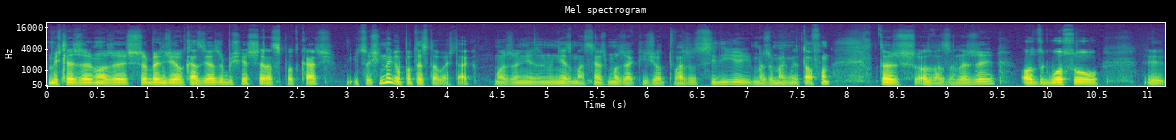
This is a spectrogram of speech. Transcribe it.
Myślę, że może jeszcze będzie okazja, żeby się jeszcze raz spotkać i coś innego potestować, tak? Może nie, nie wzmacniać, może jakiś odtwarzacz CD, może magnetofon. To już od Was zależy, od głosu y,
